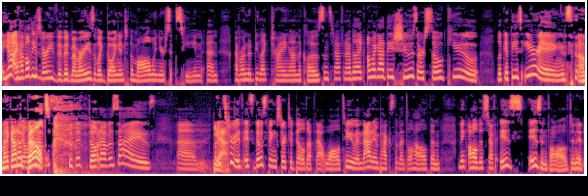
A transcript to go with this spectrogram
yeah, I have all these very vivid memories of like going into the mall when you're 16 and everyone would be like trying on the clothes and stuff and I'd be like, "Oh my god, these shoes are so cute. Look at these earrings." Oh my god, a belt. a- that don't have a size. Um, but Yeah. it's true. It's, it's those things start to build up that wall too, and that impacts the mental health. And I think all this stuff is is involved, and it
